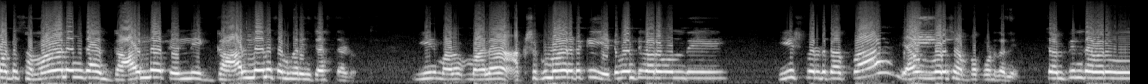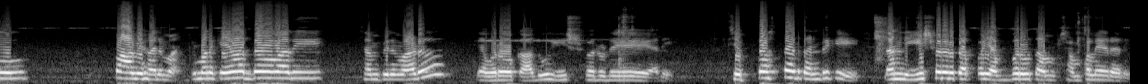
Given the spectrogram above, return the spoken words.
పాటు సమానంగా గాలిలోకి వెళ్ళి గాల్లోనే సంహరించేస్తాడు. ఈ మన మన అక్షకుమారుడికి ఎటువంటి వరం ఉంది? ఈశ్వరుడు తప్ప ఎవరు చంపకూడదని. చంపింది ఎవరు స్వామి హనుమ. ఇప్పుడు మనకేం అర్థం అవ్వాలి? చంపినవాడు ఎవరో కాదు ఈశ్వరుడే అని. చెప్పొస్తాడు తండ్రికి నన్ను ఈశ్వరుడు తప్ప ఎవ్వరూ చంపలేరని.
